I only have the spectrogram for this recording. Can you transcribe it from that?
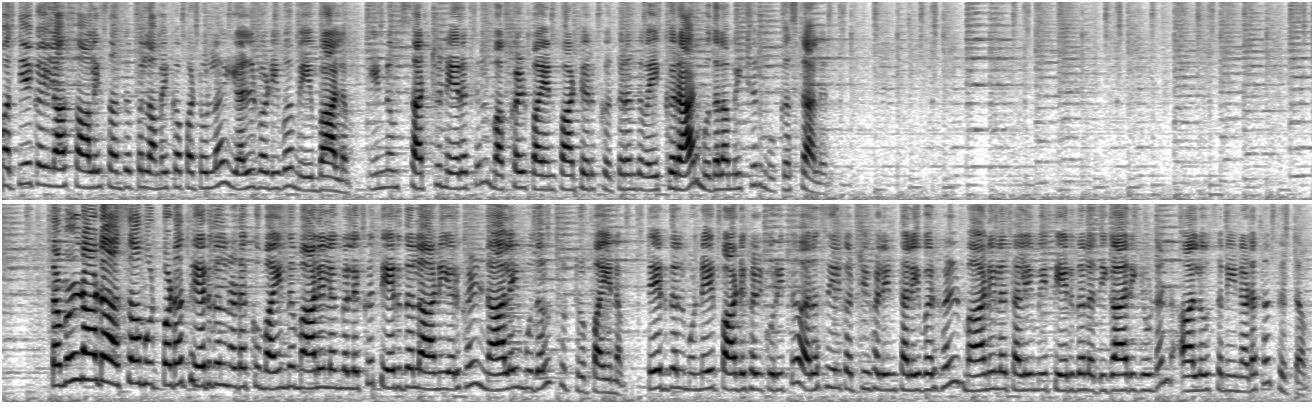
மத்திய கைலாஸ் சாலை சந்திப்பில் அமைக்கப்பட்டுள்ள எல் வடிவ மேம்பாலம் இன்னும் சற்று நேரத்தில் மக்கள் பயன்பாட்டிற்கு திறந்து வைக்கிறார் முதலமைச்சர் மு ஸ்டாலின். தமிழ்நாடு அசாம் உட்பட தேர்தல் நடக்கும் ஐந்து மாநிலங்களுக்கு தேர்தல் ஆணையர்கள் நாளை முதல் சுற்றுப்பயணம். தேர்தல் முன்னேற்பாடுகள் குறித்து அரசியல் கட்சிகளின் தலைவர்கள் மாநில தலைமை தேர்தல் அதிகாரியுடன் ஆலோசனை நடத்த திட்டம்.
